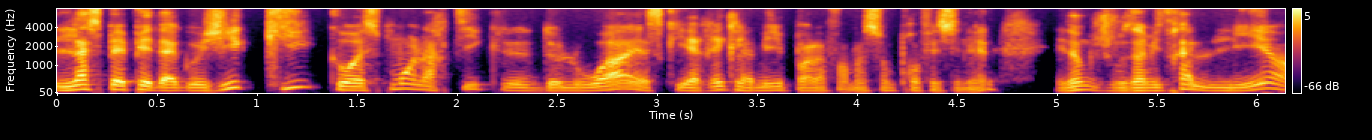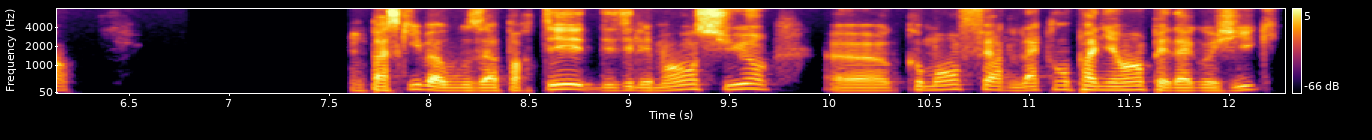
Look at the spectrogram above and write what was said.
l'aspect pédagogique qui correspond à l'article de loi et à ce qui est réclamé par la formation professionnelle. Et donc, je vous inviterai à le lire parce qu'il va vous apporter des éléments sur comment faire de l'accompagnement pédagogique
